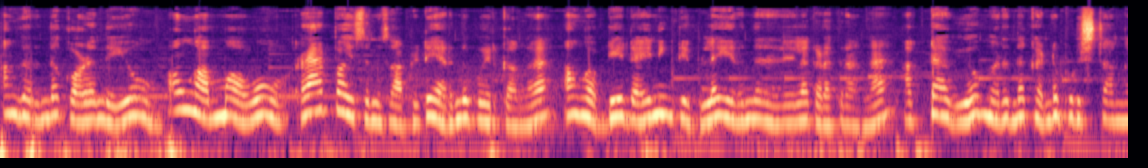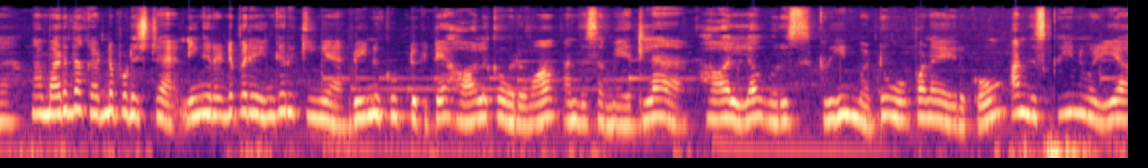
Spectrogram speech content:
அங்க இருந்த குழந்தையும் அவங்க அம்மாவும் ரேட் பாய்சன் சாப்பிட்டுட்டு இறந்து போயிருக்காங்க. அவங்க அப்படியே டைனிங் டேபிள்ல இறந்த நிலையில கிடக்குறாங்க. அக்டாவியோ மருந்த கண்டுபிடிச்சிட்டாங்க. நான் மருந்த கண்டுபிடிச்சிட்டேன். நீங்க ரெண்டு பேரும் எங்க இருக்கீங்க? அப்படின்னு கூப்பிட்டுக்கிட்டே ஹாலுக்கு வருவான். அந்த சமயத்துல ஹால்ல ஒரு ஸ்கிரீன் மட்டும் ஓபன் ஆயிருக்கும். அந்த ஸ்கிரீன் வழியா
